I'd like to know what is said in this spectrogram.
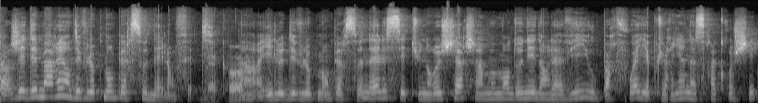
Alors j'ai démarré en développement personnel en fait. D'accord. Hein, et le développement personnel, c'est une recherche à un moment donné dans la vie où parfois il n'y a plus rien à se raccrocher.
